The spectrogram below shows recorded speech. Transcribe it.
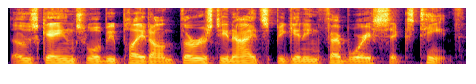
Those games will be played on Thursday nights beginning February 16th.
